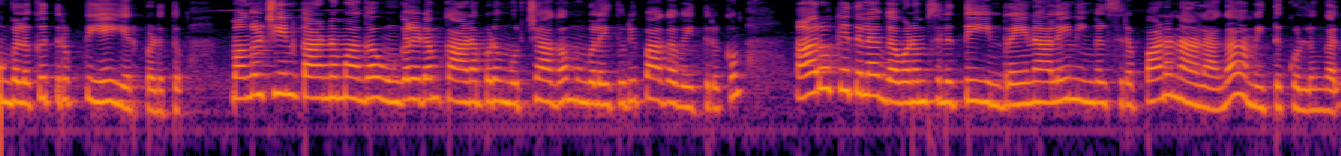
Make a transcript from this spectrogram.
உங்களுக்கு திருப்தியை ஏற்படுத்தும். மகிழ்ச்சியின் காரணமாக உங்களிடம் காணப்படும் உற்சாகம் உங்களை துடிப்பாக வைத்திருக்கும். ஆரோக்கியத்தில் கவனம் செலுத்தி இன்றைய நாளை நீங்கள் சிறப்பான நாளாக அமைத்து கொள்ளுங்கள்.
